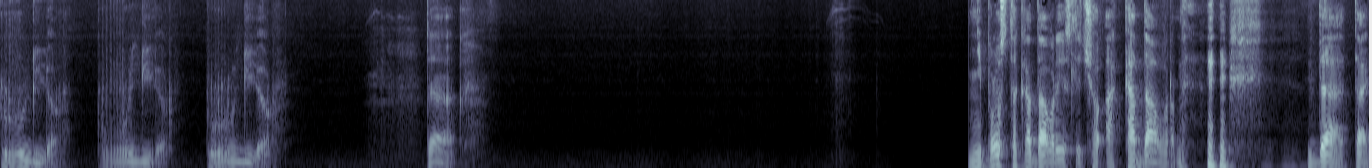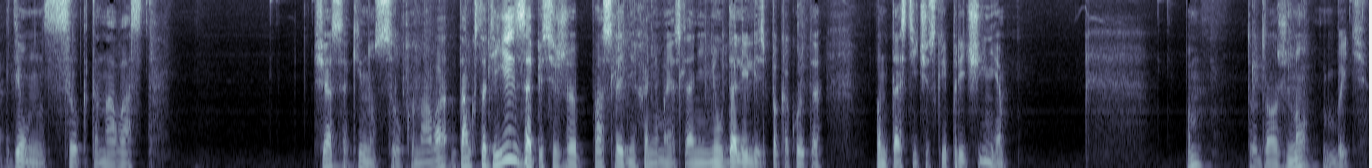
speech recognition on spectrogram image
Триллер. Триллер. Триллер. Так. Не просто кадавр, если что, а кадавр. Да, так, где у нас ссылка-то на вас? Сейчас я кину ссылку на вас. Там, кстати, есть записи же последних аниме, если они не удалились по какой-то фантастической причине, то должно быть.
